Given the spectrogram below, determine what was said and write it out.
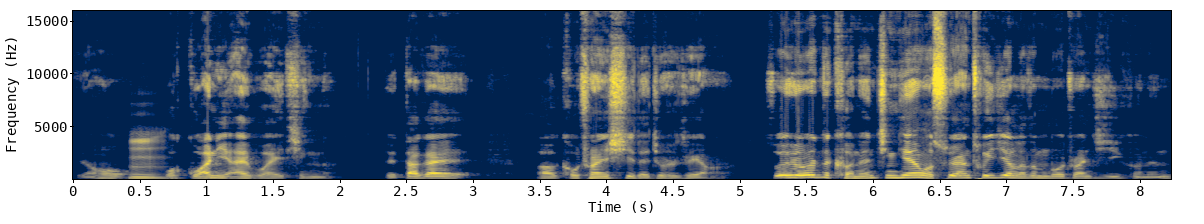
然后嗯。我管你爱不爱听呢？对，大概呃口串系的就是这样。所以说，那可能今天我虽然推荐了这么多专辑，可能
